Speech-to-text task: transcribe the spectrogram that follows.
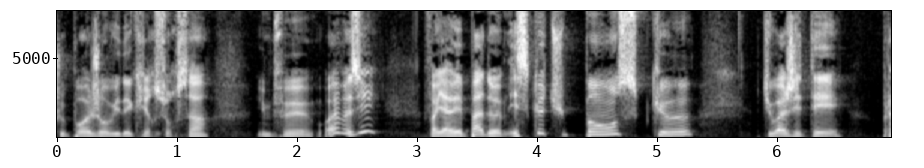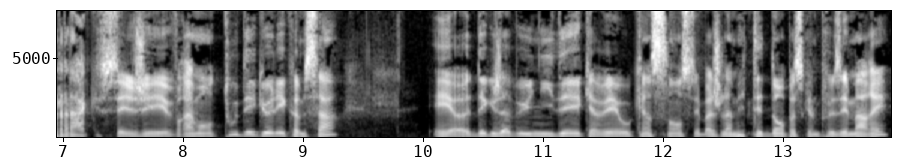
sais pas j'ai envie d'écrire sur ça, il me fait ouais vas-y. Enfin il y avait pas de. Est-ce que tu penses que tu vois j'étais c'est j'ai vraiment tout dégueulé comme ça et dès que j'avais une idée qui avait aucun sens, et ben je la mettais dedans parce qu'elle me faisait marrer.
